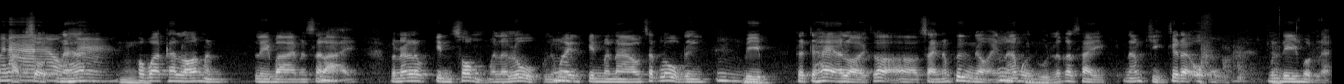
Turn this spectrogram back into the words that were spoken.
มะนาวผักสดนะฮะ อ่า อืม เพราะว่าถ้าร้อนมันเลบายมันสลาย เพราะฉะนั้นเรากินส้มมาละลูก หรือไม่อืมกินมะนาวสักลูกหนึ่งอืม บีบถ้าจะให้อร่อยก็เอ่อใส่น้ำผึ้งหน่อย อืม น้ำอุ่นๆแล้วก็ใส่น้ำขิงก็ได้โอ้โหมันดีหมดแหละ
